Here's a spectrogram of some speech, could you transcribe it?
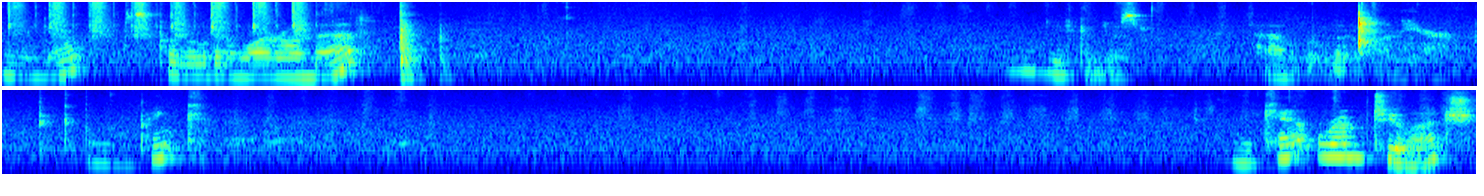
There we go. Just put a little bit of water on that. You can just have a little bit of fun here. Pick up a little pink. You can't rub too much,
